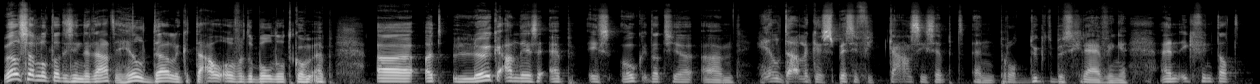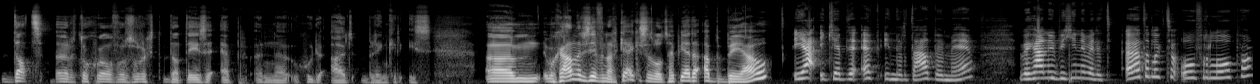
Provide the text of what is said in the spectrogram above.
Wel, Charlotte, dat is inderdaad heel duidelijke taal over de bol.com app. Uh, het leuke aan deze app is ook dat je um, heel duidelijke specificaties hebt en productbeschrijvingen. En ik vind dat dat er toch wel voor zorgt dat deze app een uh, goede uitblinker is. Um, we gaan er eens even naar kijken, Charlotte. Heb jij de app bij jou? Ja, ik heb de app inderdaad bij mij. We gaan nu beginnen met het uiterlijk te overlopen.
